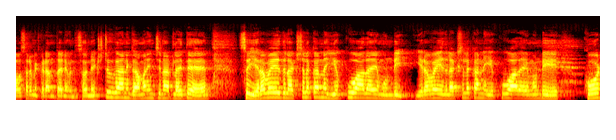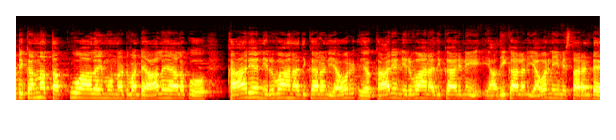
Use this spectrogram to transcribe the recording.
అవసరం ఇక్కడ అంతానే ఉంది సో నెక్స్ట్ కానీ గమనించినట్లయితే సో ఇరవై ఐదు లక్షల కన్నా ఎక్కువ ఆదాయం ఉండి ఇరవై ఐదు లక్షల కన్నా ఎక్కువ ఆదాయం ఉండి కోటి కన్నా తక్కువ ఆదాయం ఉన్నటువంటి ఆలయాలకు కార్యనిర్వహణ అధికారులను ఎవరు కార్యనిర్వహణ అధికారిని అధికారులను ఎవరు నియమిస్తారంటే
